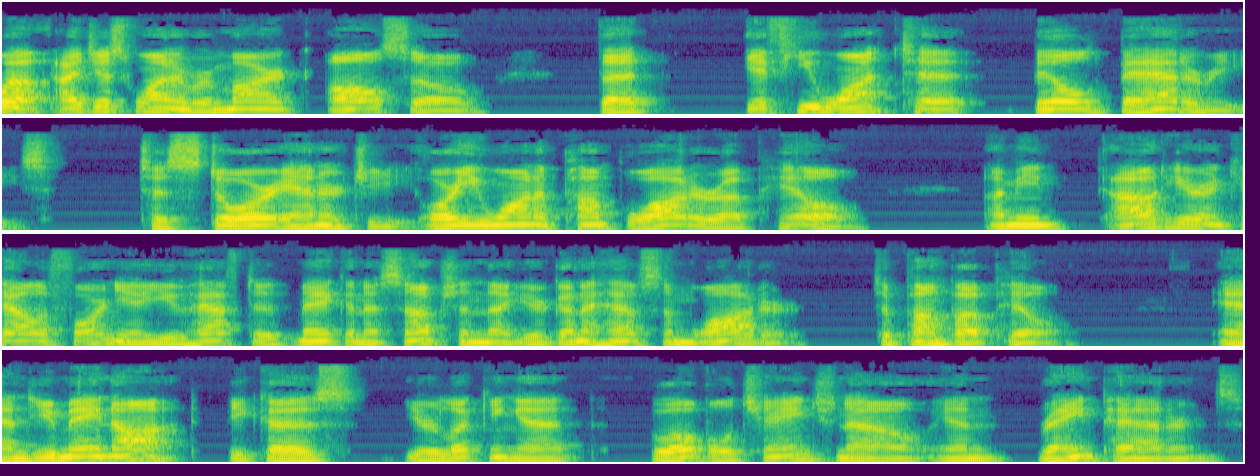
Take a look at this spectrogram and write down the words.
Well, I just want to remark also that if you want to build batteries to store energy or you want to pump water uphill, I mean, out here in California, you have to make an assumption that you're going to have some water to pump uphill. And you may not because you're looking at global change now in rain patterns.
